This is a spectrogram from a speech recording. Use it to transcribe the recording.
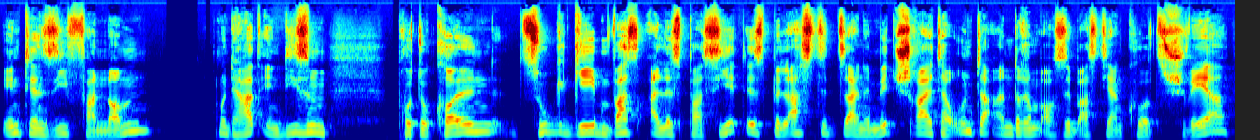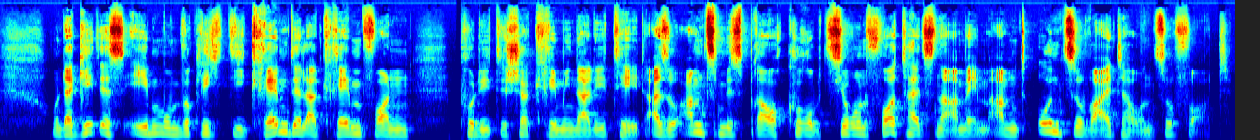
intensiv vernommen. Und er hat in diesem Protokollen zugegeben, was alles passiert ist, belastet seine Mitschreiter, unter anderem auch Sebastian Kurz, schwer. Und da geht es eben um wirklich die Creme de la Creme von politischer Kriminalität, also Amtsmissbrauch, Korruption, Vorteilsnahme im Amt und so weiter und so fort.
